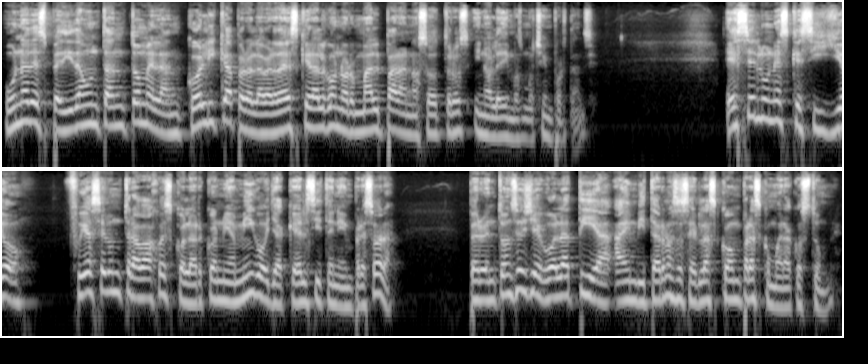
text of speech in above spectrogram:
Una despedida un tanto melancólica, pero la verdad es que era algo normal para nosotros y no le dimos mucha importancia. Ese lunes que siguió, fui a hacer un trabajo escolar con mi amigo, ya que él sí tenía impresora. Pero entonces llegó la tía a invitarnos a hacer las compras como era costumbre.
